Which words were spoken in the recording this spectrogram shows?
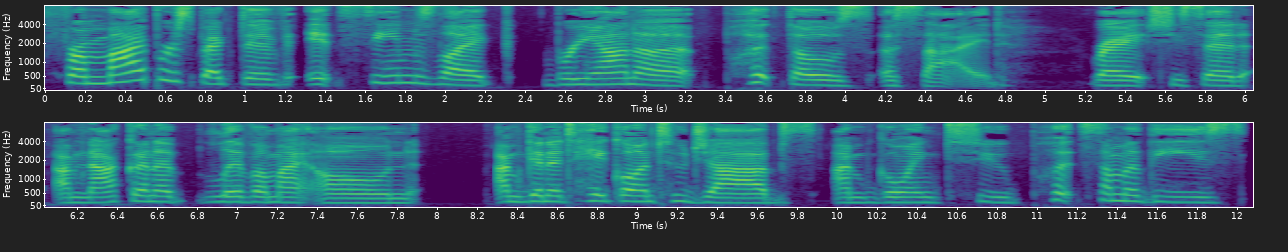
From my perspective, it seems like Briana put those aside, right? She said, I'm not going to live on my own. I'm going to take on two jobs. I'm going to put some of these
